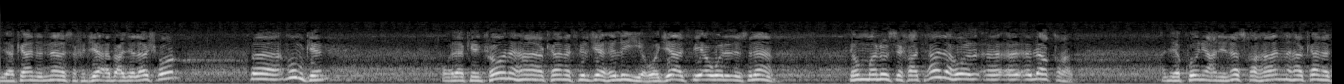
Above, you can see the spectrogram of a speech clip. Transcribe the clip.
إذا كان الناسخ جاء بعد الأشهر فممكن. ولكن كونها كانت في الجاهلية وجاءت في أول الإسلام ثم نسخت هذا هو الأقرب. أن يكون يعني نسخها أنها كانت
